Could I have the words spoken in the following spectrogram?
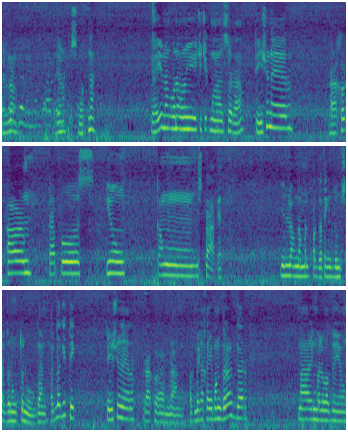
Yan lang. Oh, smooth na. Kaya yun ang una-una nyo i-check mga sir ha. Tensioner, rocker arm, tapos yung cam sprocket. Yun lang naman pagdating dun sa ganong tunugan. Pag lagitik, tensioner, rocker arm lang. Pag may kakaibang gargar, maaaring maluwag na yung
